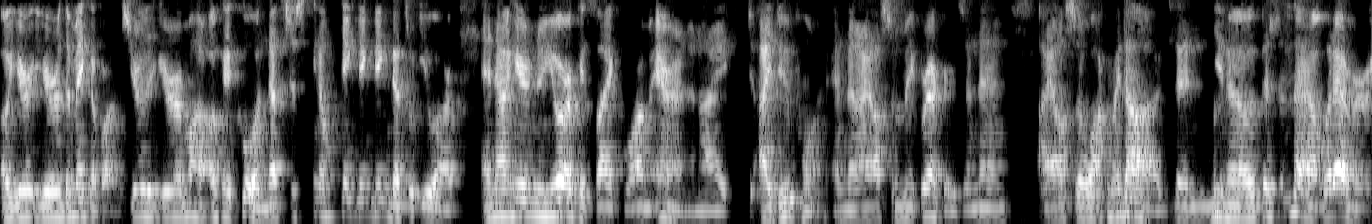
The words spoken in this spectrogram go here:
Oh, you're you're the makeup artist. You're you're a model. Okay, cool. And that's just you know, ding ding ding. That's what you are. And now here in New York, it's like, well, I'm Aaron, and I I do porn, and then I also make records, and then I also walk my dogs, and you know this and that, whatever.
